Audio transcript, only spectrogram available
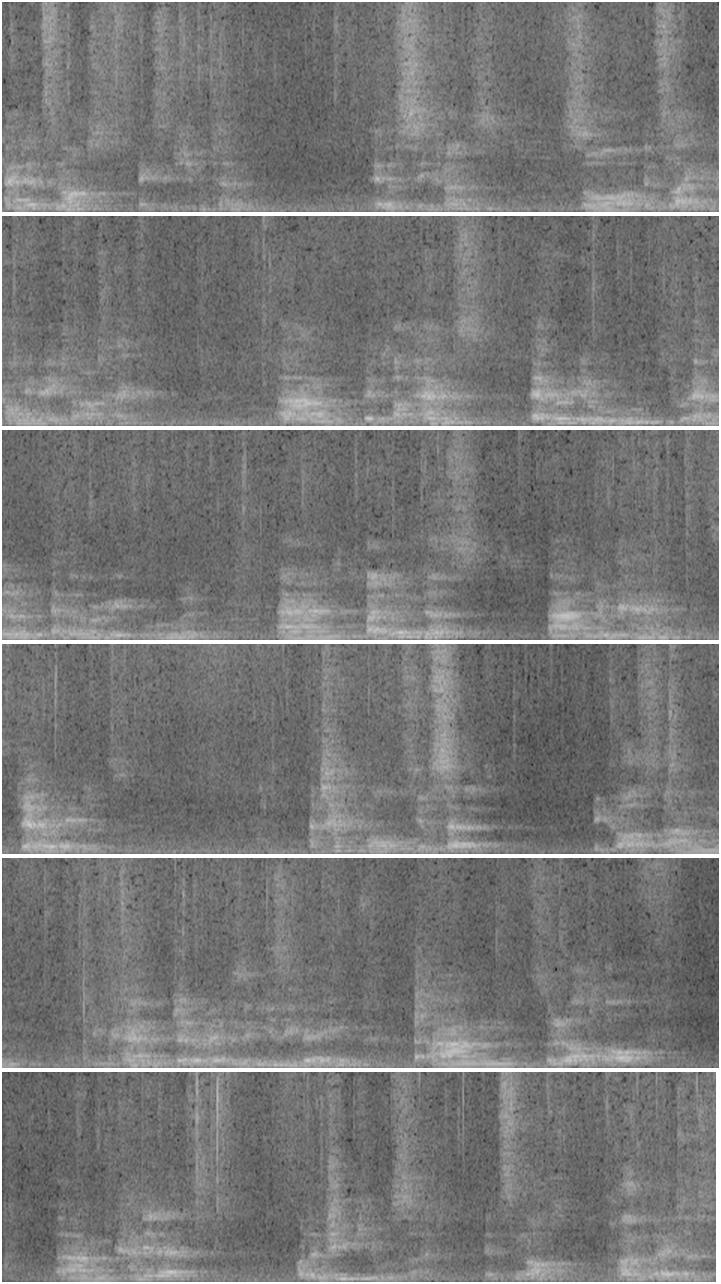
and it's not executing in a sequence. So it's like a combinator attack. Um, it appends every rule to every, every rule. And by doing this, um, you can generate attack modes yourself because um, you can generate in an easy way um, a lot of um, candidates on the GPU side. It's not calculated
